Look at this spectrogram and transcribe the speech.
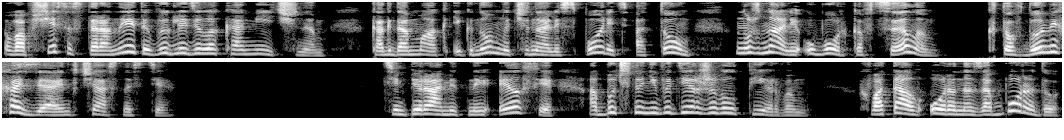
Вообще, со стороны это выглядело комичным, когда маг и гном начинали спорить о том, нужна ли уборка в целом, кто в доме хозяин в частности. Темпераментный Элфи обычно не выдерживал первым, хватал Орона за бороду,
